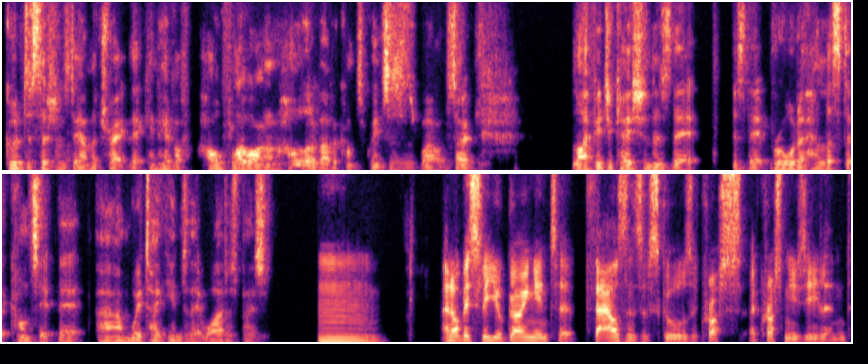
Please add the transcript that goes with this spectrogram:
good decisions down the track that can have a whole flow on and a whole lot of other consequences as well. So, life education is that is that broader holistic concept that um, we're taking into that wider space. Mm. And obviously, you're going into thousands of schools across across New Zealand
